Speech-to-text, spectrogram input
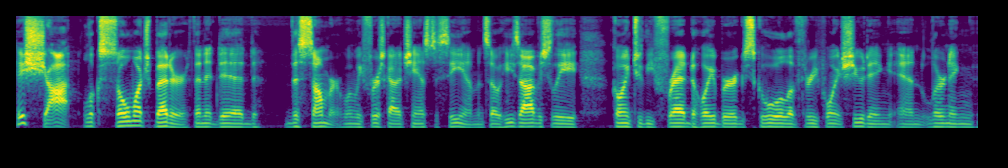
His shot looks so much better than it did this summer when we first got a chance to see him. And so he's obviously going to the Fred Hoiberg School of Three Point Shooting and learning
